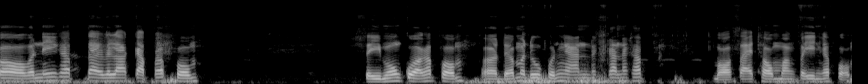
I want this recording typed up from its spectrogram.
ก็วันนี้ครับได้เวลากลับครับผมสี่โมงกว่าครับผมก็เดี๋ยวมาดูผลงานกันนะครับ บ่อทรายทองบางปะอินครับผม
